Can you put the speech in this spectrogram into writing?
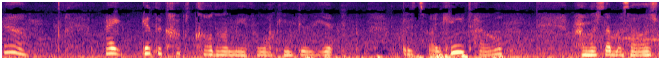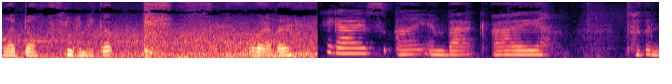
yeah, I get the cops called on me for walking through here, but it's fine. Can you tell how much that massage wiped off my makeup? whatever. Hey guys, I am back. I took a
